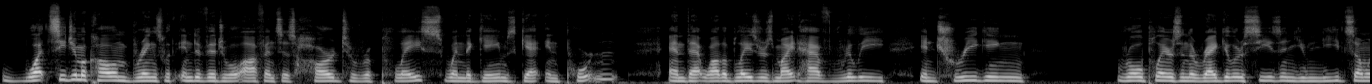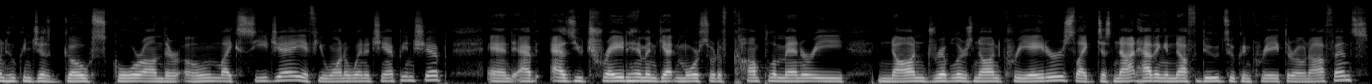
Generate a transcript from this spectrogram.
what CJ McCollum brings with individual offense is hard to replace when the games get important. And that while the Blazers might have really intriguing role players in the regular season, you need someone who can just go score on their own, like CJ, if you want to win a championship. And as you trade him and get more sort of complementary non dribblers, non creators, like just not having enough dudes who can create their own offense,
